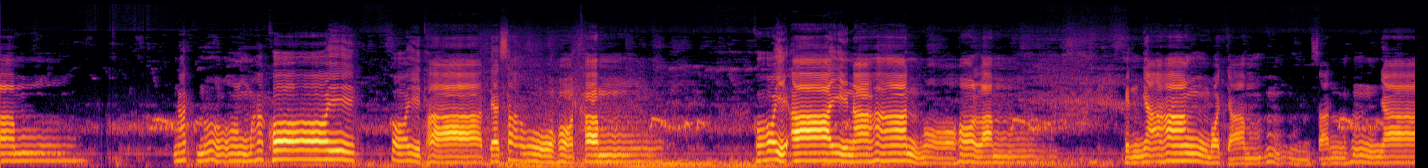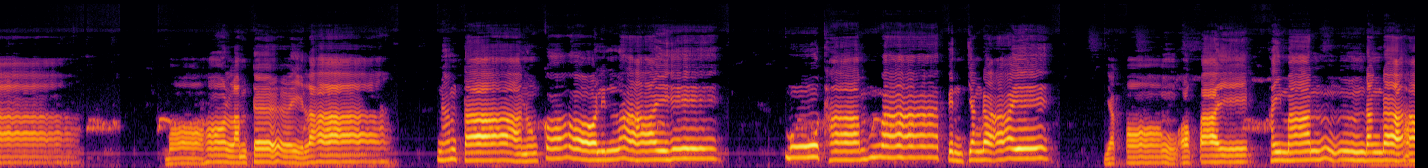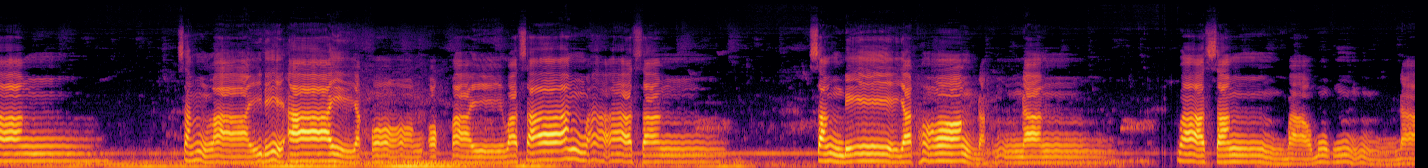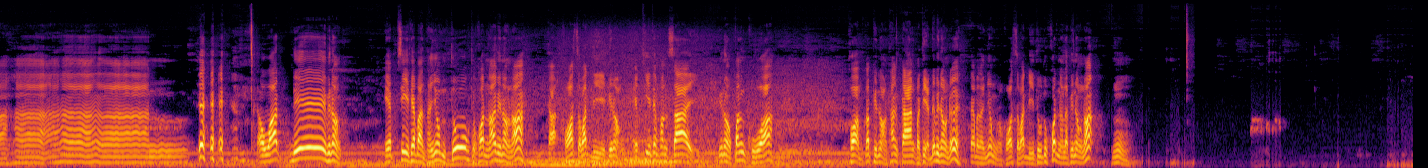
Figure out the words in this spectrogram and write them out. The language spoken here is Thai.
ลำ นัดน้องมาคอย คอยท่าแต่เศร้าหอดคำ คอยอายนานหมอลำ เป็นยังบ่จำสัญญาหมอลำเตยลา น้ำตาน้องก็ลินไหลหมูถามว่าเป็นจังไดอยากมองออกไปให้มันดังๆ สังหลายเด้อายอยากห้องออกไปว่าสังว่าสัง สังเดอยากห้องดังดัง ว่าสั่งบ่าวมุกดาหารเอาวัดเดีพี่น้องเอฟซีเทบันทยมทุกทุกคนเนาะพี่น้องเนาะกะขอสวัสดีพี่น้องเอฟซีทั้งฝั่งซ้าย พี่น้องฝั่งขัวพร้อมกับพี่น้องทางกลางประเทศด้อพี่น้องเด้อแต่บันทยมก็ขอสวัสดีทุกทุกๆคนนั่นแหละพี่น้องเนาะอืม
